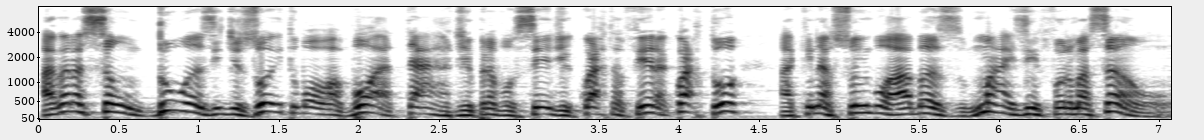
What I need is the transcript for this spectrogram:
Agora são duas e dezoito. Boa, boa tarde para você de quarta-feira, quartou, aqui na sua Emboabas. Mais informação.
